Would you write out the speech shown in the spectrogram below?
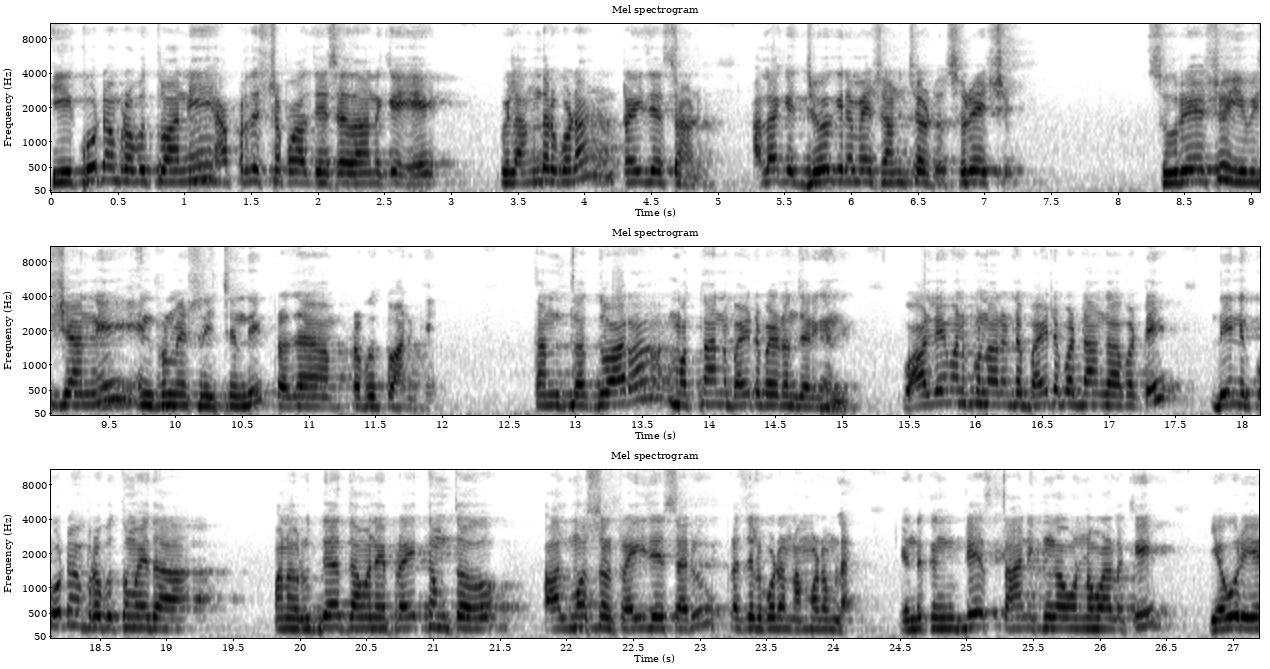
ఈ కూటమి ప్రభుత్వాన్ని అప్రతిష్ట పాలు చేసేదానికి వీళ్ళందరూ కూడా ట్రై చేస్తున్నాడు. అలాగే జోగి రమేష్ అనుచరుడు సురేష్. సురేష్ ఈ విషయాన్ని ఇన్ఫర్మేషన్ ఇచ్చింది ప్రజా ప్రభుత్వానికి. తను తద్వారా మొత్తాన్ని బయటపడడం జరిగింది. వాళ్ళు ఏమనుకున్నారంటే బయటపడ్డాం కాబట్టి దీన్ని కూటమి ప్రభుత్వం మీద మనం రుద్దేద్దామనే ప్రయత్నంతో ఆల్మోస్ట్ ట్రై చేశారు. ప్రజలు కూడా నమ్మడంలే. ఎందుకంటే స్థానికంగా ఉన్న వాళ్ళకి ఎవరు ఏ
